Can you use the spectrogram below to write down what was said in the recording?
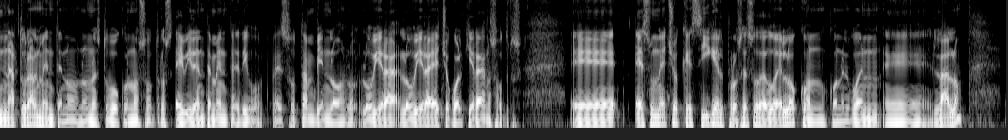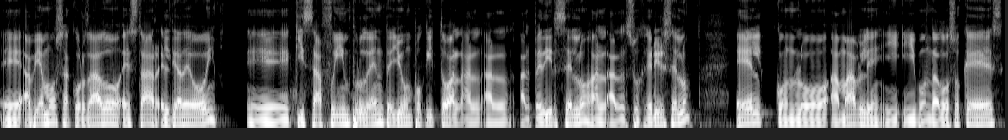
naturalmente no, no, no estuvo con nosotros. Evidentemente, digo, eso también lo, lo, hubiera, lo hubiera hecho cualquiera de nosotros. Eh, es un hecho que sigue el proceso de duelo con, el buen eh, Lalo. Eh, habíamos acordado estar el día de hoy. quizá fui imprudente yo un poquito al, pedírselo, al, sugerírselo. Él, con lo amable y, bondadoso que es,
